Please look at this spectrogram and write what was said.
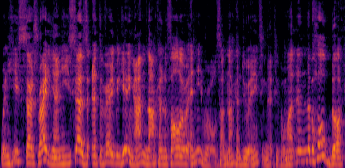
when he starts writing, and he says at the very beginning, I'm not going to follow any rules. I'm not going to do anything that people want. And the whole book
